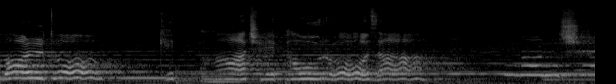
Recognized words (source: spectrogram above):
volto che pace paurosa. Non c'è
